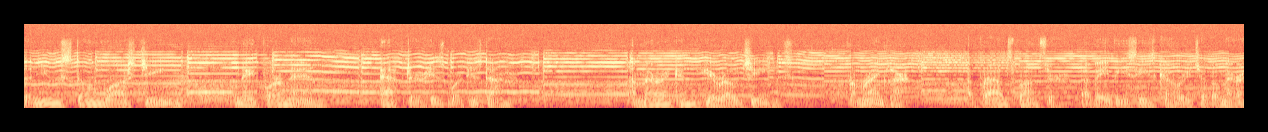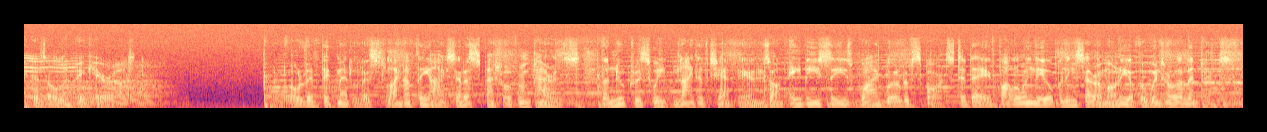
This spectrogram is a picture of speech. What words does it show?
A new Stonewash jean made for a man after his work is done. American Hero Jeans from Wrangler, a proud sponsor of ABC's coverage of America's Olympic heroes. Olympic medalists light up the ice in a special from Paris. The NutraSweet Night of Champions on ABC's Wide World of Sports today following the opening ceremony of the Winter Olympics.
